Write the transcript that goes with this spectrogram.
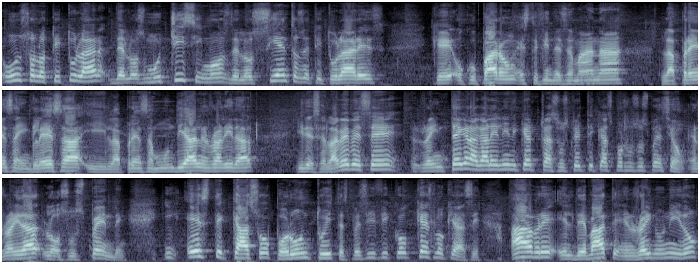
un solo titular de los muchísimos, de los cientos de titulares que ocuparon este fin de semana la prensa inglesa y la prensa mundial en realidad, y dice, la BBC reintegra a Gary Lineker tras sus críticas por su suspensión. En realidad lo suspenden. Y este caso, por un tuit específico, ¿qué es lo que hace? Abre el debate en Reino Unido,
